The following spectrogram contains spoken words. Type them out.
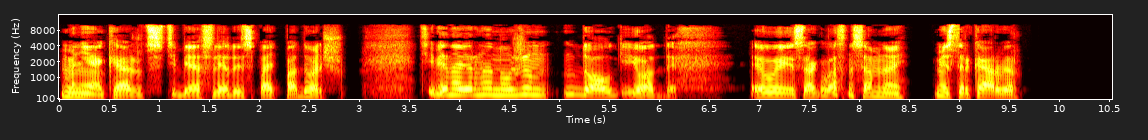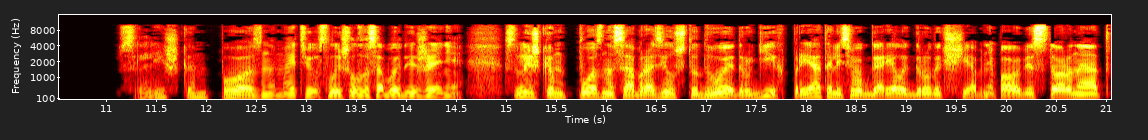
«Мне кажется, тебе следует спать подольше. Тебе, наверное, нужен долгий отдых. Вы согласны со мной, мистер Карвер?» Слишком поздно Мэтью услышал за собой движение. Слишком поздно сообразил, что двое других прятались в обгорелых грудах щебня по обе стороны от...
